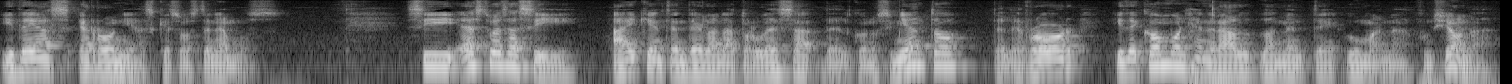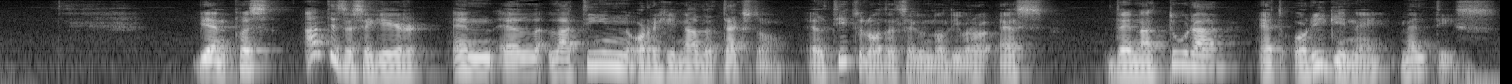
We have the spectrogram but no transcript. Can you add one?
ideas erróneas que sostenemos. Si esto es así, hay que entender la naturaleza del conocimiento, del error y de cómo en general la mente humana funciona. Bien, pues antes de seguir, en el latín original del texto, el título del segundo libro es De natura et origine mentis.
